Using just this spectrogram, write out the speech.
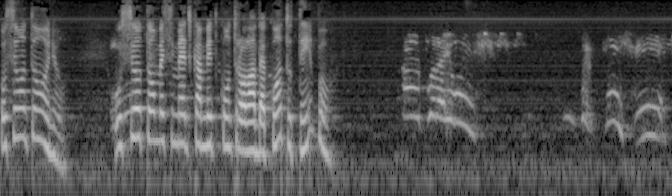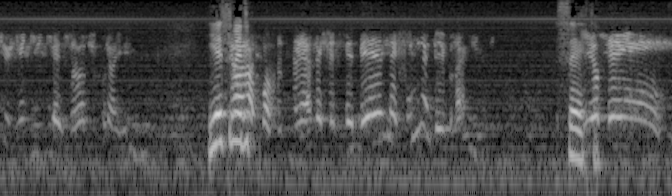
Ô, seu Antônio, o senhor toma esse medicamento controlado há quanto tempo? Ah, por aí uns, uns 20, 26 anos, por aí. E esse medicamento. é, deixei de beber, nem fumo nem bebo, né? Certo. E eu tenho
